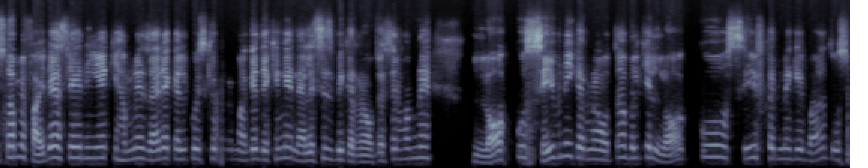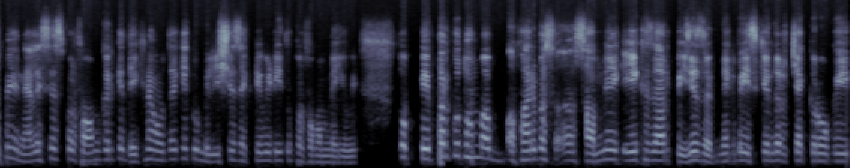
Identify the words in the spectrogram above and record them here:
उसका हमें फ़ायदा इसलिए नहीं है कि हमने ज़ाहिर कल को इसके ऊपर हम आगे देखेंगे एनालिसिस भी करना होता है। सिर्फ़ हमने लॉग को सेव नहीं करना होता, बल्कि लॉग को सेव करने के बाद उस पर एनालिसिस परफॉर्म करके देखना होता है कि कोई मिलिशियस एक्टिविटी तो परफॉर्म नहीं हुई। तो पेपर को तो हम अब हमारे पास सामने एक एक हज़ार पेजेस रखने के भाई इसके अंदर चेक करो कि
